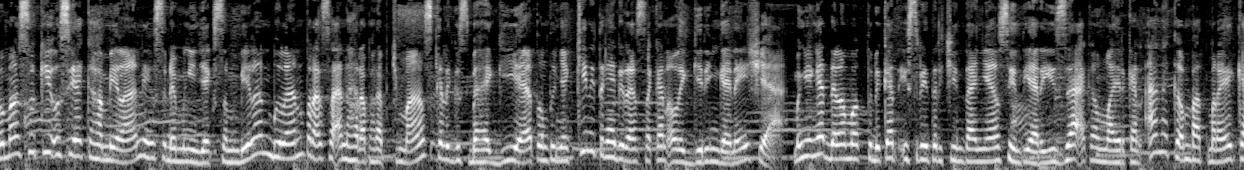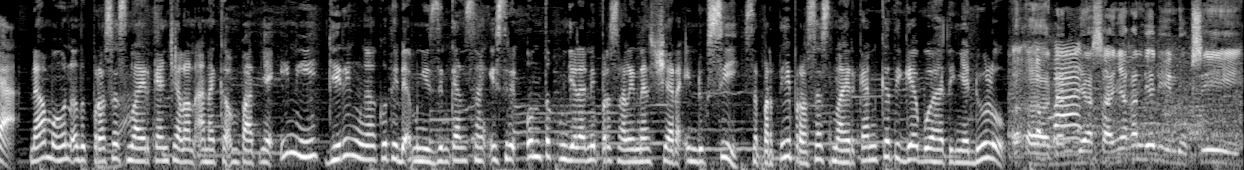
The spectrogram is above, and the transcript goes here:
Memasuki usia kehamilan yang sudah menginjak 9 bulan, perasaan harap-harap cemas sekaligus bahagia tentunya kini tengah dirasakan oleh Giring Ganesha. Mengingat dalam waktu dekat istri tercintanya, Cynthia Riza akan melahirkan anak keempat mereka. Namun untuk proses melahirkan calon anak keempatnya ini, Giring mengaku tidak mengizinkan sang istri untuk menjalani persalinan secara induksi, seperti proses melahirkan ketiga buah hatinya dulu. Uh, uh, dan biasanya kan dia diinduksi,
